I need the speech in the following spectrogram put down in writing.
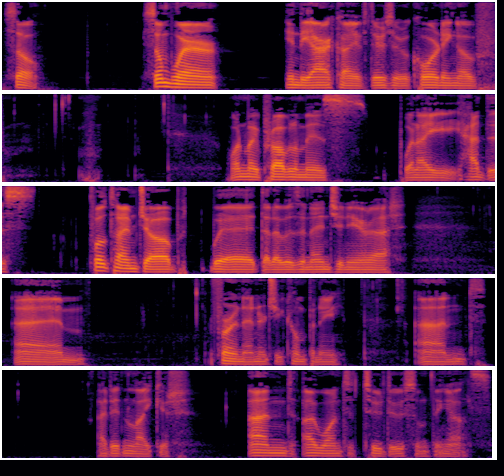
So, somewhere in the archive, there's a recording of what my problem is when I had this full time job where, that I was an engineer at um, for an energy company, and I didn't like it, and I wanted to do something else.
